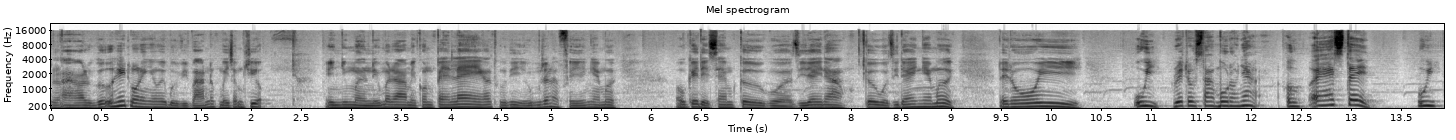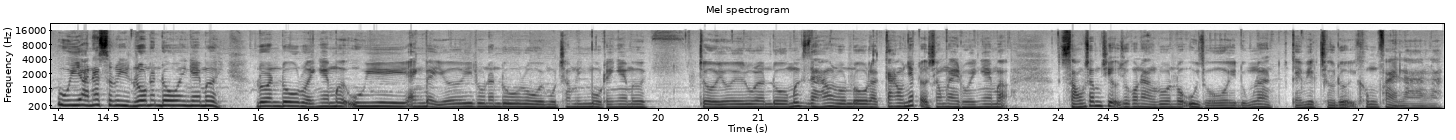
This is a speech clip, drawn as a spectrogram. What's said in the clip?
là gỡ hết luôn anh em ơi, bởi vì bán được mấy trăm triệu. Nhưng mà nếu mà ra mấy con Pele các thứ thì cũng rất là phế anh em ơi. Ok, để xem cờ của gì đây nào. Cờ của gì đây anh em ơi. Đây rồi. Ui retro star, bô đó nhá. Ờ est ui ui Anasari Ronaldo anh em ơi. Ronaldo rồi anh em ơi. Ui, anh bảy ơi, Ronaldo rồi 101 anh em ơi. Trời ơi Ronaldo mức giá Ronaldo là cao nhất ở trong này rồi anh em ạ. 600 triệu cho con hàng Ronaldo. Ui rồi đúng là cái việc chờ đợi không phải là là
